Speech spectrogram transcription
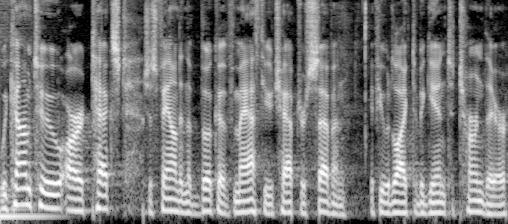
We come to our text, which is found in the book of Matthew, chapter 7, if you would like to begin to turn there.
